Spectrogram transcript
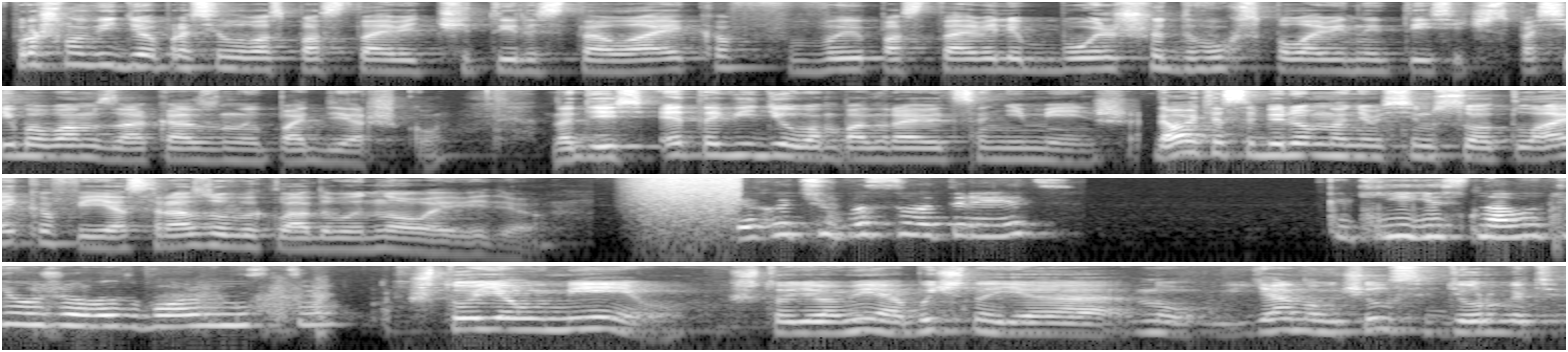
В прошлом видео просил вас поставить 400 лайков, вы поставили больше двух с половиной тысяч. Спасибо вам за оказанную поддержку. Надеюсь, это видео вам понравится не меньше. Давайте соберем на нем 700 лайков, и я сразу выкладываю новое видео. Я хочу посмотреть, какие есть навыки уже возможности. Что я умею? Что я умею? Обычно я, ну, я научился дергать,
